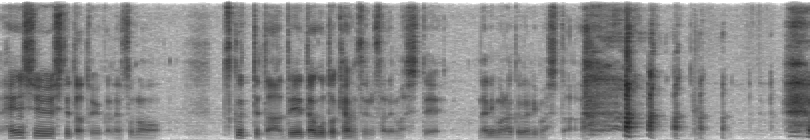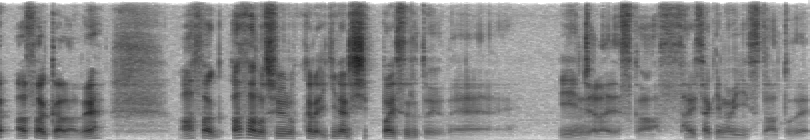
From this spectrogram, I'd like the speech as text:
編集してたというかねその作ってたデータごとキャンセルされまして何もなくなりました。朝からね朝朝の収録からいきなり失敗するというねいいんじゃないですか。幸先のいいスタートで。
